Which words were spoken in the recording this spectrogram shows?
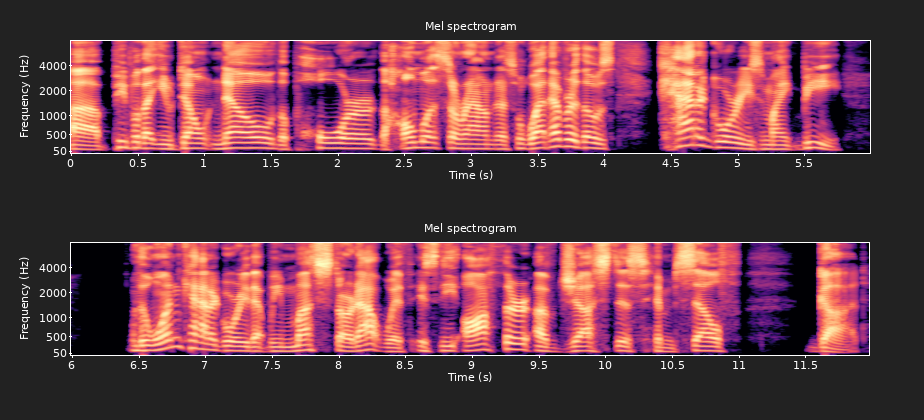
uh, people that you don't know, the poor, the homeless around us, whatever those categories might be, the one category that we must start out with is the author of justice himself, God.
